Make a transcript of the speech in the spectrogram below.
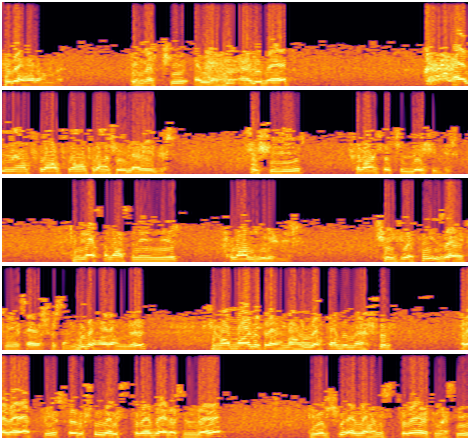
Bu da haramdır. Demək ki, Allahın əli var, əllə filan filan filan şeyləri edir. Eşidir, filan şəkildə eşidir. dünya səmasını inir, filan cür inir. Keyfiyyətini izah etməyə çalışırsan. Bu da haramdır. İmam Malik rəhməhullahdan bu məşhur rəvayətdir. Soruşurlar istiva barəsində. Deyir ki, Allahın istiva etməsi,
